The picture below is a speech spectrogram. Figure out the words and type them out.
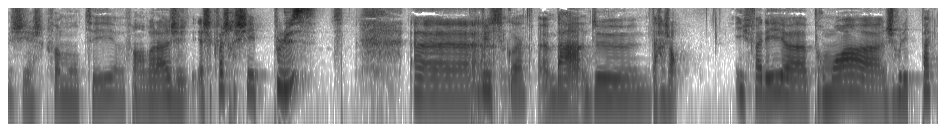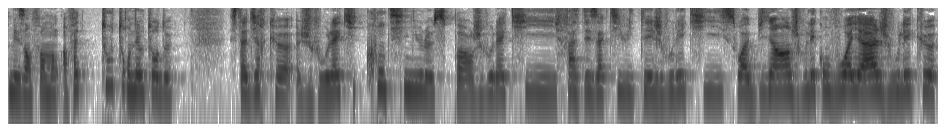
j'ai à chaque fois monté enfin voilà à chaque fois je cherchais plus euh, Plus quoi euh, bah de d'argent il fallait euh, pour moi euh, je voulais pas que mes enfants manquent. en fait tout tournait autour d'eux c'est-à-dire que je voulais qu'ils continuent le sport, je voulais qu'ils fassent des activités, je voulais qu'ils soient bien, je voulais qu'on voyage, je voulais que...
